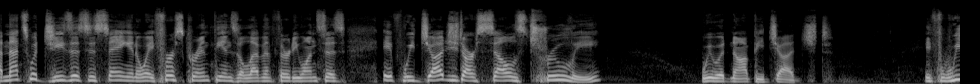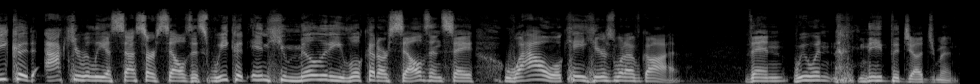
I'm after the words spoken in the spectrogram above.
And that's what Jesus is saying in a way. 1 Corinthians 11:31 says, "If we judged ourselves truly, we would not be judged." If we could accurately assess ourselves, if we could in humility look at ourselves and say, "Wow, okay, here's what I've got." Then we wouldn't need the judgment.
